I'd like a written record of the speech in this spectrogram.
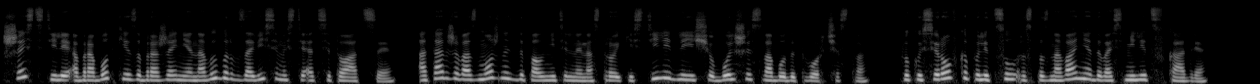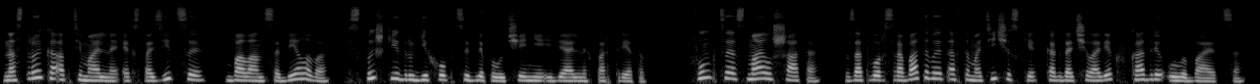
шесть стилей обработки изображения на выбор в зависимости от ситуации, а также возможность дополнительной настройки стилей для еще большей свободы творчества. Фокусировка по лицу, распознавание до 8 лиц в кадре, Настройка оптимальной экспозиции, баланса белого, вспышки и других опций для получения идеальных портретов. Функция Smile Shot. Затвор срабатывает автоматически, когда человек в кадре улыбается.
